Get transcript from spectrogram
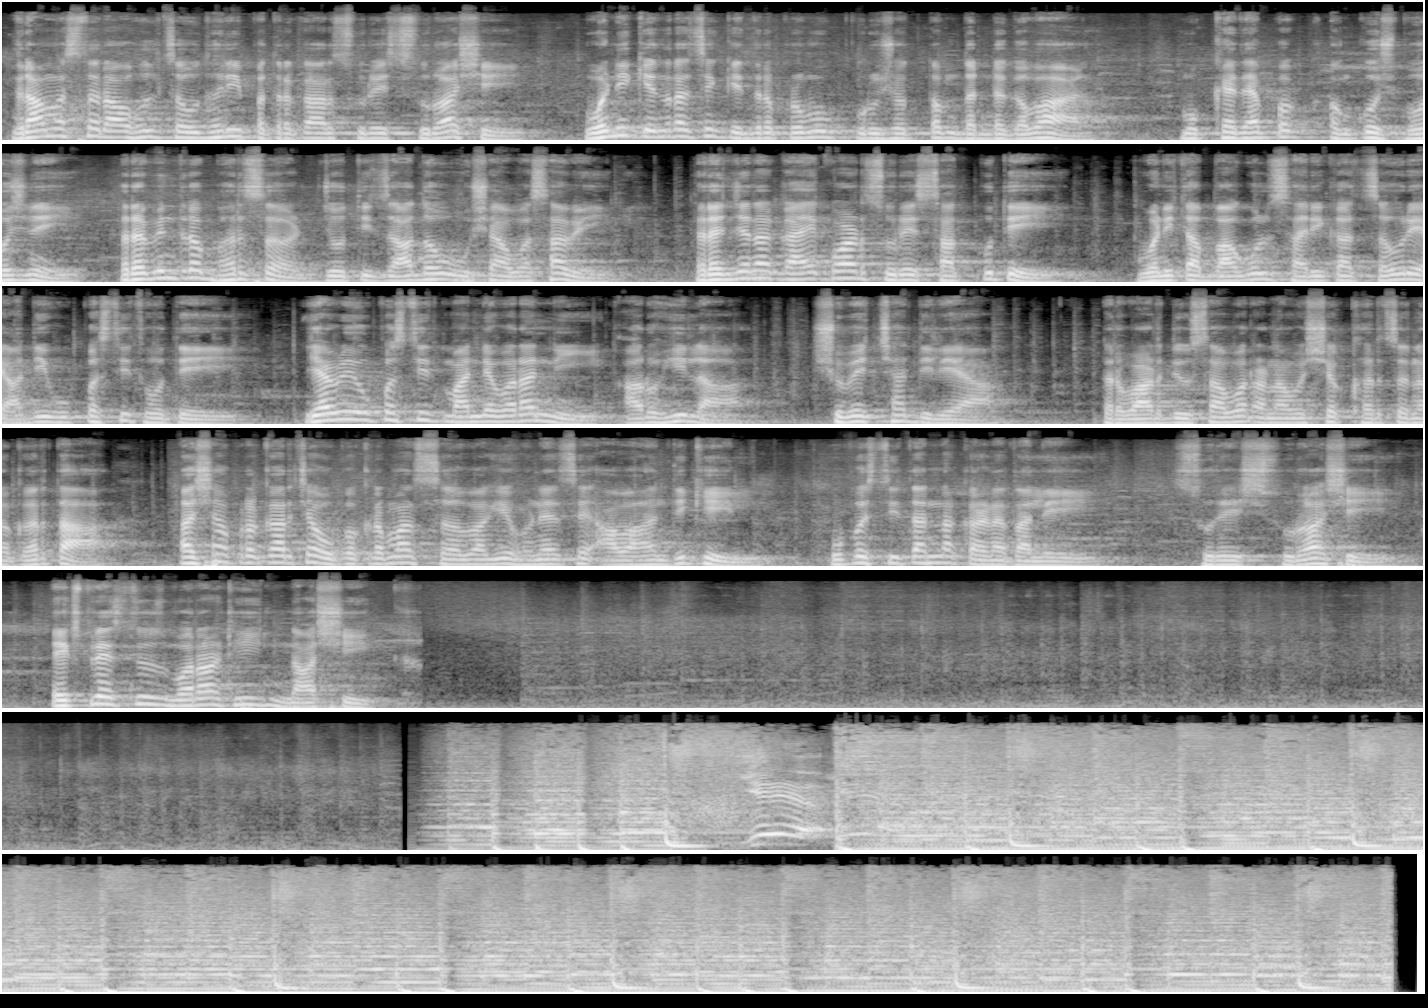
ग्रामस्थ राहुल चौधरी पत्रकार सुरेश सुराशे वणी केंद्राचे केंद्रप्रमुख पुरुषोत्तम दंडगव्हाळ मुख्याध्यापक अंकुश भोजने रवींद्र भरसट ज्योती जाधव उषा वसावे रंजना गायकवाड सुरेश सातपुते वनिता बागुल सारिका चौरे आदी उपस्थित होते. यावेळी उपस्थित मान्यवरांनी आरोहीला शुभेच्छा दिल्या. तर वाढदिवसावर अनावश्यक खर्च न करता अशा प्रकारच्या उपक्रमात सहभागी होण्याचे आवाहन देखील उपस्थितांना करण्यात आले. Suresh Surashe Express News Marathi Nashik.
